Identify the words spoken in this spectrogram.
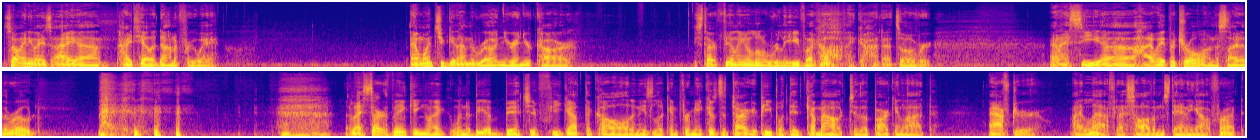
So, anyways, I uh, hightail it down a freeway. And once you get on the road and you're in your car, you start feeling a little relieved, like, oh, thank God that's over and I see a highway patrol on the side of the road. and I start thinking, like, wouldn't it be a bitch if he got the call and he's looking for me? Because the Target people did come out to the parking lot after I left. I saw them standing out front.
